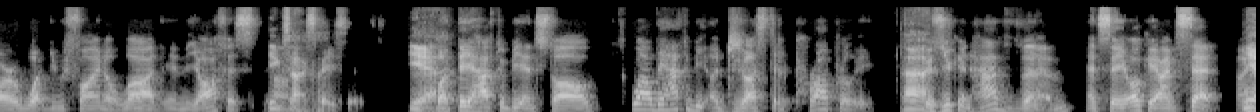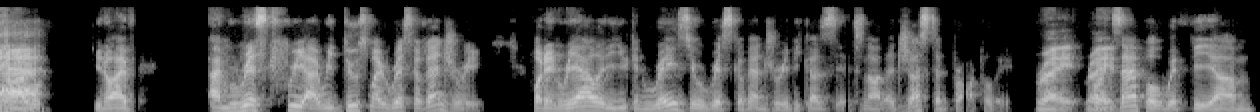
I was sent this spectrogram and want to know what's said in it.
are what you find a lot in the office um, Exactly. spaces yeah. but they have to be installed well they have to be adjusted properly Ah, because you can have them and say okay i'm set I know Yeah. will- you know i've i'm risk free i reduce my risk of injury but in reality you can raise your risk of injury because it's not adjusted properly right. right. for example with the um,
